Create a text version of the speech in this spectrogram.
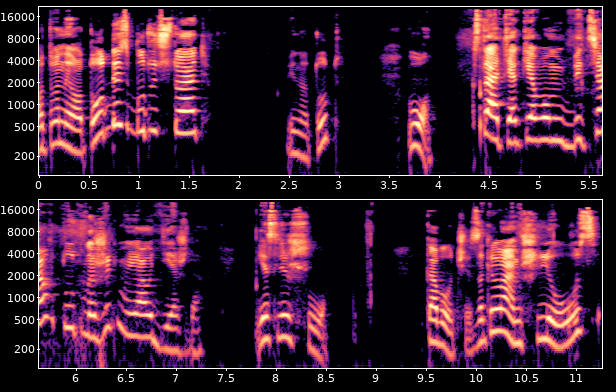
От вони отут десь будуть стояти. Він отут. О, кстати, як я вам обіцяв, тут лежить моя одежда. Якщо що. Короче, закриваємо шлюз.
